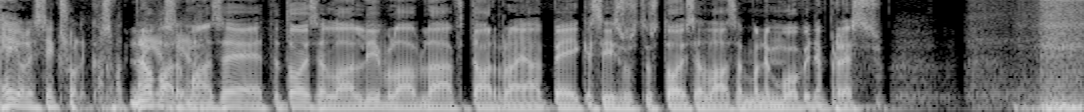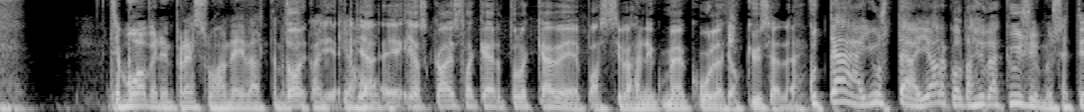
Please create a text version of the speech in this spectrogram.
he ei ole seksuaalikasvattajia No varmaan se, että toisella on live, love, laugh, tarra ja peikä sisustus, toisella on semmoinen muovinen pressu. Se muovinen pressuhan ei välttämättä Toi, kaikkia ja, houkuta. jos Kaisla Kertulle kävee passi, vähän niin kuin meidän kuulijat kyselee. Kun tämä, just tämä Jarkolta hyvä kysymys, että,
